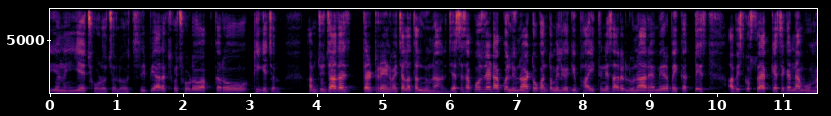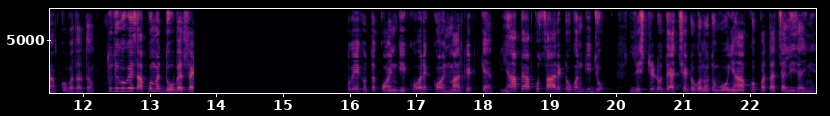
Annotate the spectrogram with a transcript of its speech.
ये नहीं, ये छोड़ो, चलो सी पी आर एक्स को छोड़ो, आप करो, ठीक है, चलो। हम जो ज़्यादातर ट्रेंड में चला था लूनार जैसे सपोज़ डेट आपको लूनार टोकन तो मिल गया कि भाई इतने सारे लूनार है, मेरे पे इकतीस, अब इसको स्वैप कैसे करना है वो मैं आपको बताता हूँ। तो देखो गैस आपको मैं दो वेबसाइट एक होता है कॉइन गेको और एक कॉइन मार्केट कैप यहाँ पे आपको सारे टोकन की जो लिस्टेड होते हैं, अच्छे टोकन होते हैं, वो यहाँ आपको पता चली जाएँगे।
